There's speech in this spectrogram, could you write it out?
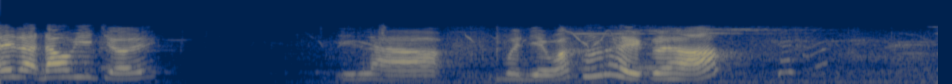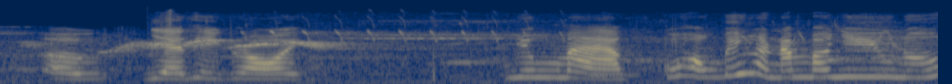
Đây là đâu vậy chị? Vậy là mình về quá khứ thiệt rồi hả? Ừ, về thiệt rồi Nhưng mà cũng không biết là năm bao nhiêu nữa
